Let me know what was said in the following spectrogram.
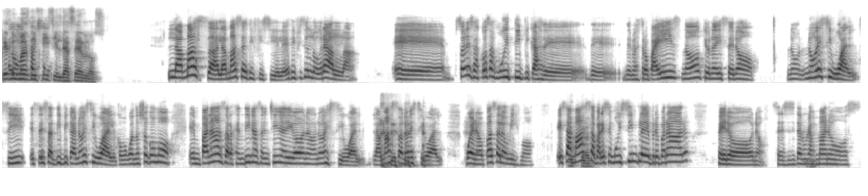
¿Qué es lo más difícil de hacerlos? La masa, la masa es difícil, es difícil lograrla. Eh, son esas cosas muy típicas de, de, nuestro país, ¿no? Que uno dice, no, no, no es igual, ¿sí? Es esa típica, no es igual. Como cuando yo como empanadas argentinas en China, digo, no, no es igual. La masa no es igual. Bueno, pasa lo mismo. Esa masa parece muy simple de preparar, pero no, se necesitan unas mm. manos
